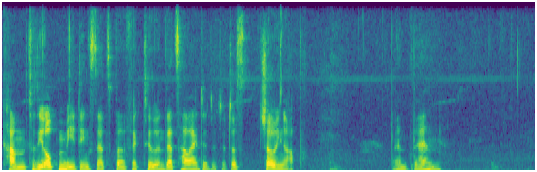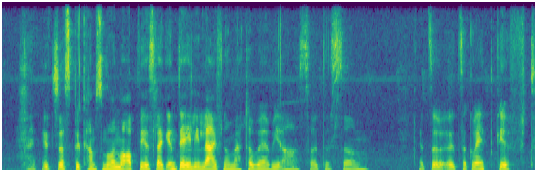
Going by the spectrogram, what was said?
Come to the open meetings, that's perfect too. And that's how I did it, just showing up. And then it just becomes more and more obvious, like in daily life, no matter where we are. So it is, um, it's, a, it's a great gift.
